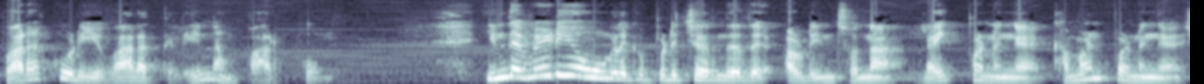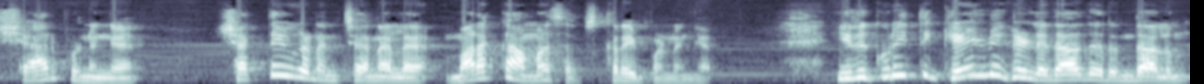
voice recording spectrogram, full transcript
வரக்கூடிய வாரத்திலே நாம் பார்ப்போம். இந்த வீடியோ உங்களுக்கு பிடிச்சிருந்தது அப்படின்னு சொன்னால் லைக் பண்ணுங்கள் கமெண்ட் பண்ணுங்கள் ஷேர் பண்ணுங்கள் சக்தி விகடன் சேனலை மறக்காமல் சப்ஸ்கிரைப் பண்ணுங்கள் இது குறித்து கேள்விகள் ஏதாவது இருந்தாலும்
